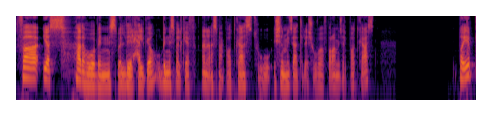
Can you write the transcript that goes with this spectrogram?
فبس هذا هو بالنسبة لدي الحلقة وبالنسبة لكيف أنا أسمع بودكاست وإيش الميزات اللي أشوفها في برامج البودكاست. طيب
